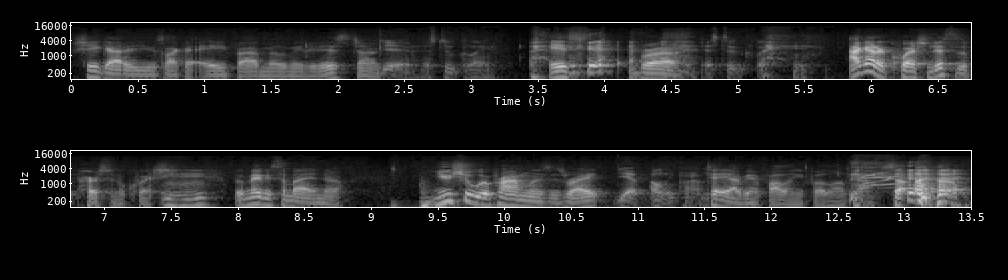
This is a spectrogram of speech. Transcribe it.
She got to use like an 85 millimeter. This junk. Yeah, it's too clean. It's bruh. It's too clean. I got a question. This is a personal question, hmm but maybe somebody know. You shoot with prime lenses, right? Yep, only prime. tell you I've been following you for a long time. So,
